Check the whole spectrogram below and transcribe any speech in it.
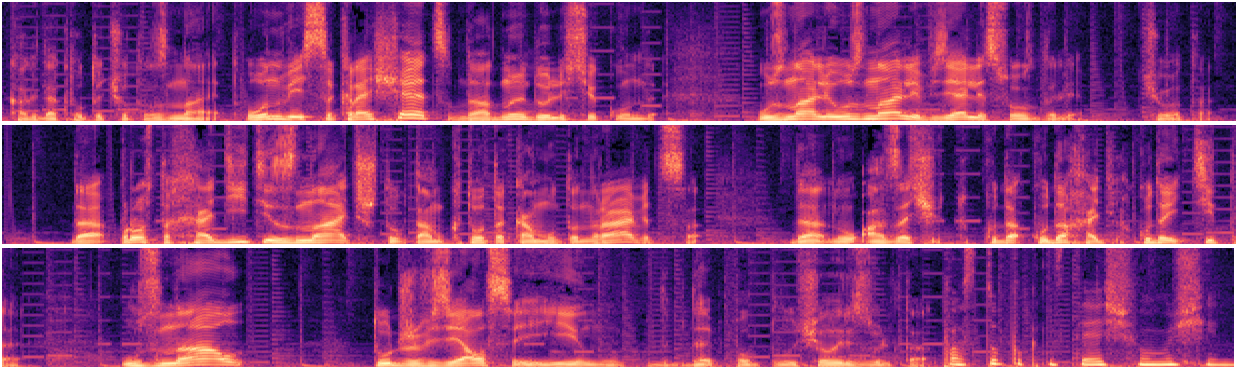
когда кто-то что-то знает, он весь сокращается до одной доли секунды. Узнали, узнали, взяли, создали чего-то. Да, просто ходить и знать, что там кто-то кому-то нравится, да, ну а зачем, куда, куда ходить, куда идти-то? Узнал, тут же взялся и ну, получил результат. Поступок настоящего мужчины.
